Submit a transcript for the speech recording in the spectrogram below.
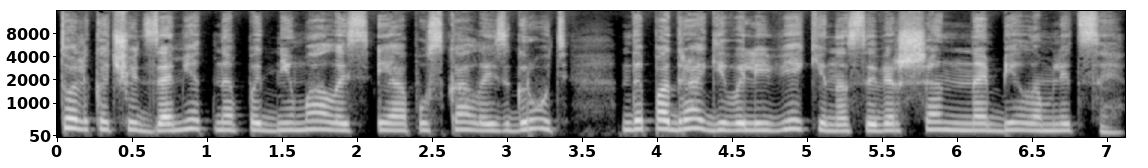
только чуть заметно поднималась и опускалась грудь, да подрагивали веки на совершенно белом лице.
